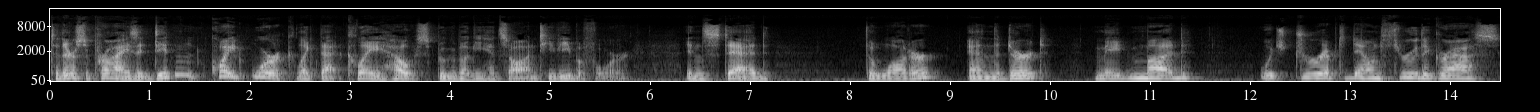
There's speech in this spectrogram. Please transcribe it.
to their surprise, it didn't quite work like that clay house Booga Buggie had saw on TV before. Instead, the water and the dirt made mud, which dripped down through the grass,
